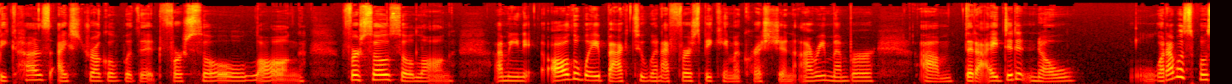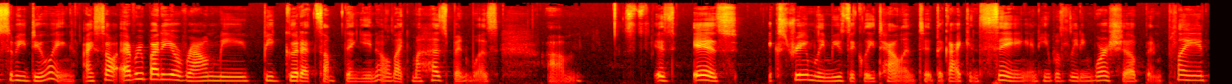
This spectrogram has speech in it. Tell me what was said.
because I struggled with it for so long, for so, so long. I mean, all the way back to when I first became a Christian, I remember um, that I didn't know what I was supposed to be doing. I saw everybody around me be good at something, you know, like my husband was um, is is extremely musically talented. The guy can sing and he was leading worship and playing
